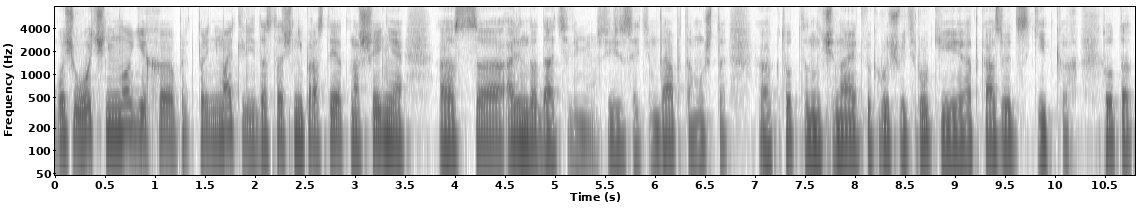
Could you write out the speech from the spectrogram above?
Очень, у очень многих э, предпринимателей достаточно непростые отношения э, с арендодателями в связи с этим, да, потому что э, кто-то начинает выкручивать руки и отказывает в скидках, кто-то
